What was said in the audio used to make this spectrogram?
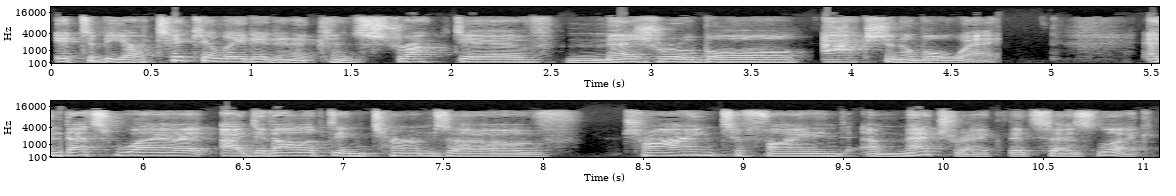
it to be articulated in a constructive, measurable, actionable way. And that's what I developed in terms of trying to find a metric that says, look,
